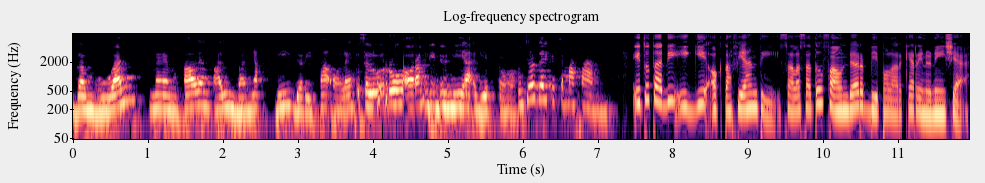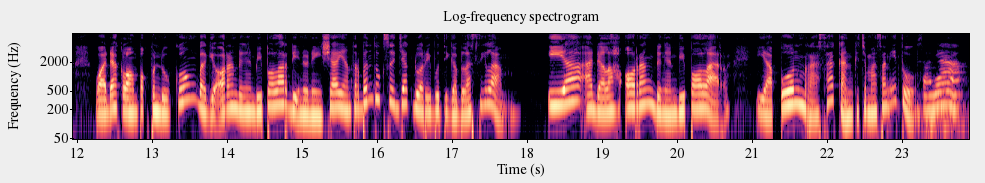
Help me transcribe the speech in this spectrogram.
gangguan mental yang paling banyak diderita oleh seluruh orang di dunia gitu. Muncul dari kecemasan. Itu tadi Igi Oktavianti, salah satu founder Bipolar Care Indonesia, wadah kelompok pendukung bagi orang dengan bipolar di Indonesia yang terbentuk sejak 2013 silam. Ia adalah orang dengan bipolar. Ia pun merasakan kecemasan itu. Misalnya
